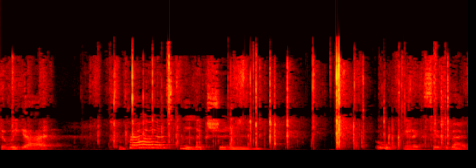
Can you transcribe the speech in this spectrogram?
then we got prize collection. Ooh, and I can save the bag.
